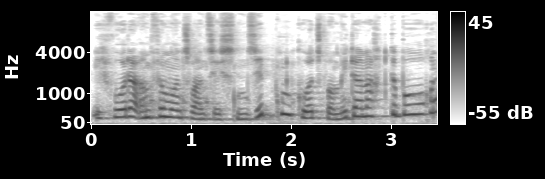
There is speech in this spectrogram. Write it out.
Ich wurde am 25.07. kurz vor Mitternacht geboren,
